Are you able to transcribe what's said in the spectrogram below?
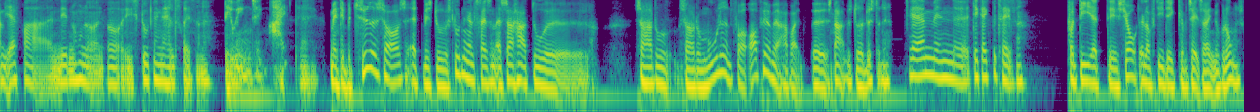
Jamen, jeg er fra 1900 og i slutningen af 50'erne. Det er jo ingenting. Nej, det er ikke. Men det betyder så også, at hvis du er i slutningen af 50'erne, at så har du... Øh, så har, du, så har du muligheden for at ophøre med arbejde øh, snart, hvis du har lyst til det. Ja, men øh, det kan ikke betale sig. Fordi at det er sjovt, eller fordi det ikke kan betale sig rent økonomisk.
